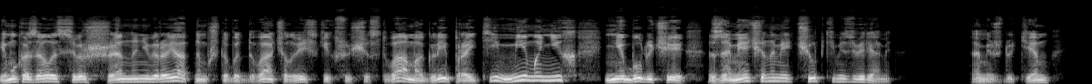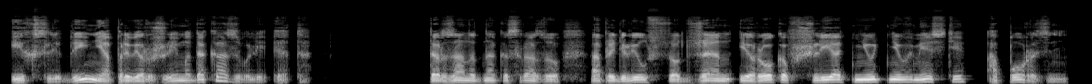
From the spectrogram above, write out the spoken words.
Ему казалось совершенно невероятным, чтобы два человеческих существа могли пройти мимо них, не будучи замеченными чуткими зверями. А между тем их следы неопровержимо доказывали это. Тарзан, однако, сразу определил, что Джен и Роков шли отнюдь не вместе, а порознь.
